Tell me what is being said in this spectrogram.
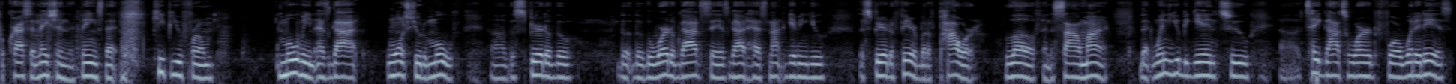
procrastination and things that keep you from moving as God wants you to move. Uh, the spirit of the, the, the the word of God says God has not given you the spirit of fear, but of power, love, and a sound mind. That when you begin to uh, take God's word for what it is,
